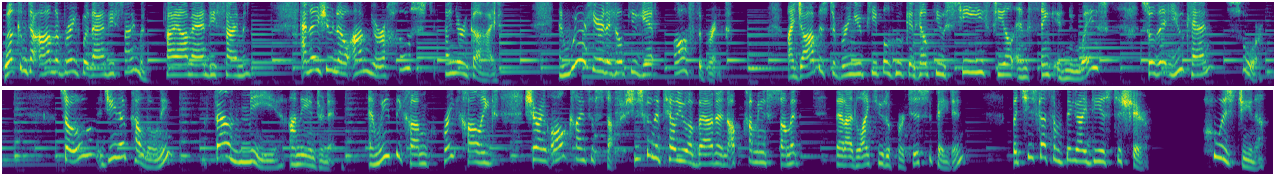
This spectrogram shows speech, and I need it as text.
Welcome to On the Brink with Andy Simon. Hi, I'm Andy Simon. And as you know, I'm your host and your guide. And we're here to help you get off the brink. My job is to bring you people who can help you see, feel, and think in new ways so that you can soar. So, Gina Paoloni found me on the internet, and we've become great colleagues sharing all kinds of stuff. She's going to tell you about an upcoming summit that I'd like you to participate in but she's got some big ideas to share. Who is Gina?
